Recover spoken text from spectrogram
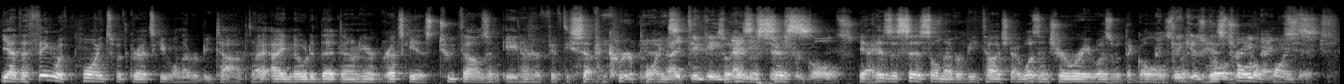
Yeah, the thing with points with Gretzky will never be topped. I, I noted that down here. Gretzky has 2,857 career points. I think So his 896 assists- for goals. Yeah, his assists will never be touched. I wasn't sure where he was with the goals. I think his goals are total 896. points.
